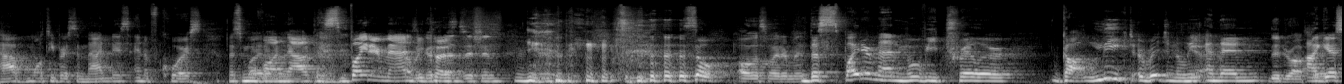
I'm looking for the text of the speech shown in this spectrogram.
to have multiverse of madness and of course let's move on now to spider-man a good because transition. so All the Spider-Man. the spider-man movie trailer got leaked originally Yeah. and then They dropped i it. guess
